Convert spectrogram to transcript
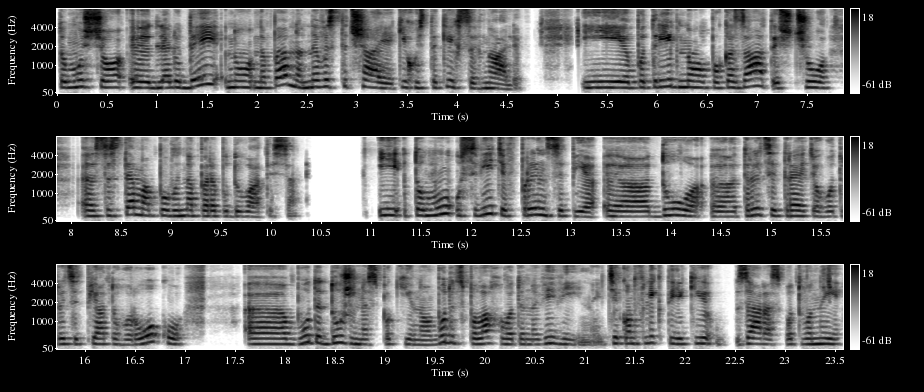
Тому що е, для людей, ну напевно, не вистачає якихось таких сигналів, і потрібно показати, що е, система повинна перебудуватися. І тому у світі, в принципі, е, до 33-35 року е, буде дуже неспокійно, будуть спалахувати нові війни. Ті конфлікти, які зараз, от вони,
